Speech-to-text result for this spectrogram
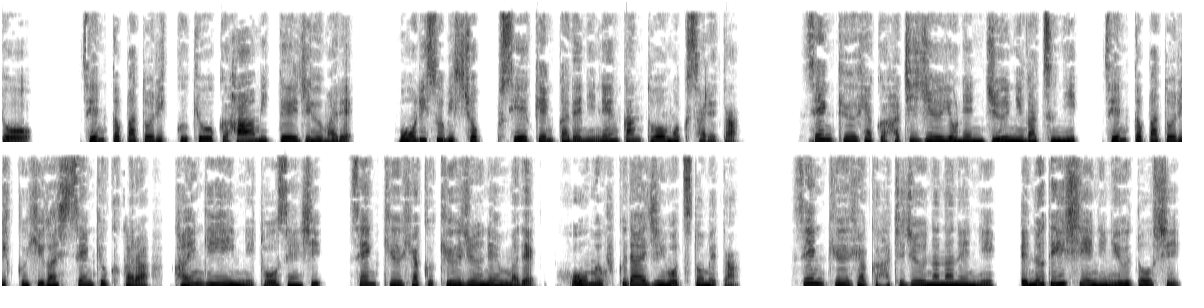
表。セントパトリック教区ハーミテージ生まれ。モーリス・ビショップ政権下で2年間投獄された。1984年12月にセントパトリック東選挙区から下院議員に当選し、1990年まで法務副大臣を務めた。1987年に NDC に入党し、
